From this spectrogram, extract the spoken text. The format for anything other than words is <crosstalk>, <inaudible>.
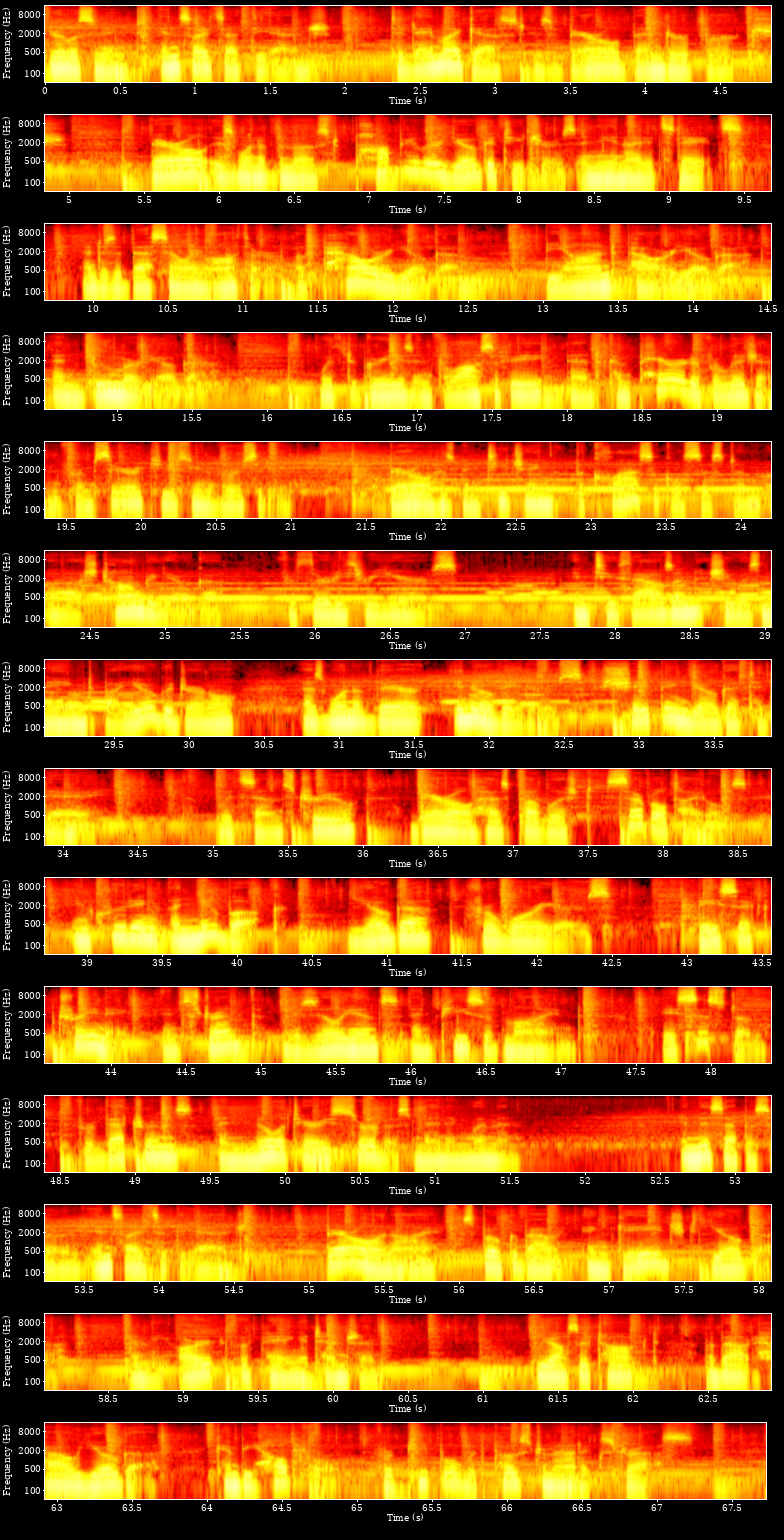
You're listening to Insights at the Edge. Today, my guest is Beryl Bender Birch. Beryl is one of the most popular yoga teachers in the United States and is a best selling author of Power Yoga, Beyond Power Yoga, and Boomer Yoga. With degrees in philosophy and comparative religion from Syracuse University, Beryl has been teaching the classical system of Ashtanga Yoga for 33 years. In 2000, she was named by Yoga Journal as one of their innovators shaping yoga today. With Sounds True, Beryl has published several titles, including a new book, Yoga for Warriors Basic Training in Strength, Resilience, and Peace of Mind, a system for veterans and military service men and women. In this episode of Insights at the Edge, Beryl and I spoke about engaged yoga and the art of paying attention. We also talked about how yoga can be helpful for people with post traumatic stress,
